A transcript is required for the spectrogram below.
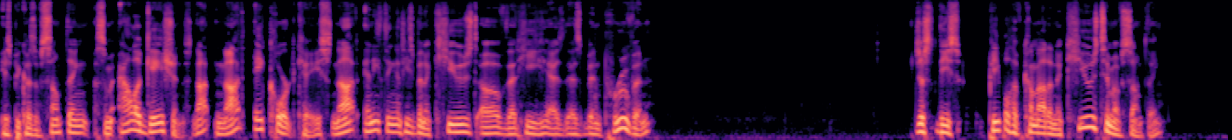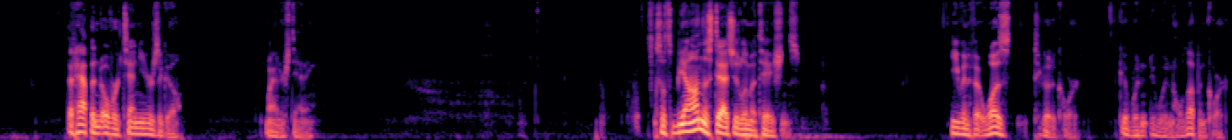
is because of something, some allegations, not not a court case, not anything that he's been accused of that he has has been proven Just these people have come out and accused him of something that happened over 10 years ago, my understanding. So it's beyond the statute of limitations. Even if it was to go to court, it wouldn't, it wouldn't hold up in court.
